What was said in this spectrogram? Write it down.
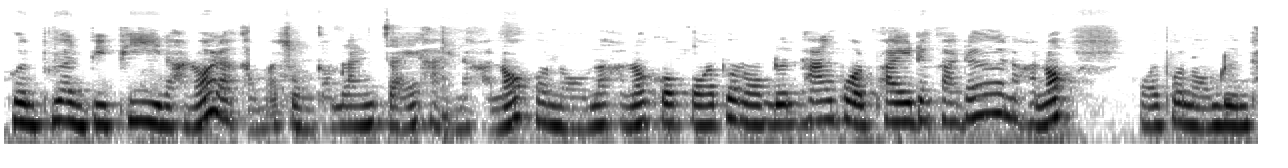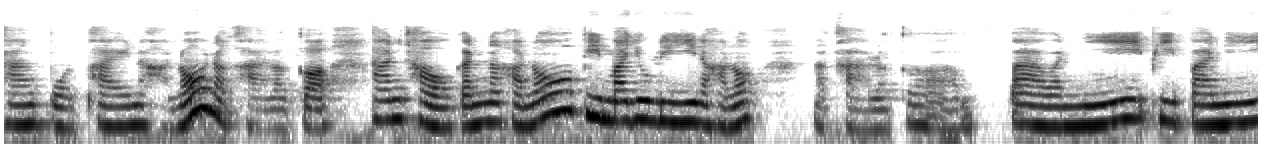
เพื่อนเพื่อนๆพี่ๆนะคะเนาะนะคะมาส่งกำลังใจให้นะคะเนาะพ่อน้องนะคะเนาะก็ขอให้พ่อน้องเดินทางปลอดภัยเด้อค่ะเด้อนะคะเนาะขอให้พ่อน้องเดินทางปลอดภัยนะคะเนาะนะคะ แล้วก็ทานเข่ากันนะคะเนาะพี่มายุรีนะคะเนาะนะคะ แล้วก็ป้าวันนี้พี่ปานี้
